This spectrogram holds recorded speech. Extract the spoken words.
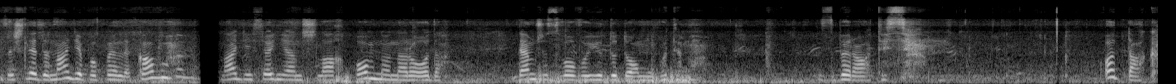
Зайшли до Наді, попили каву. Наді сьогодні аншлаг, повно народу. Йдемо вже з Вовою додому, будемо збиратися. От так.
